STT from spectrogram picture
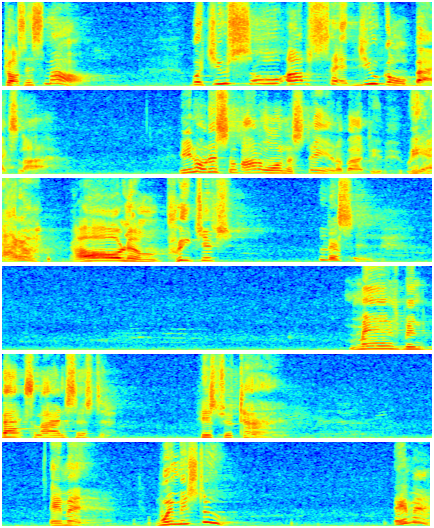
Because it's small. But you so upset, you gonna backslide. You know, there's something I don't understand about people. I don't, all them preachers, listen. Man's been backsliding since the history of time. Amen. Women's too. Amen.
